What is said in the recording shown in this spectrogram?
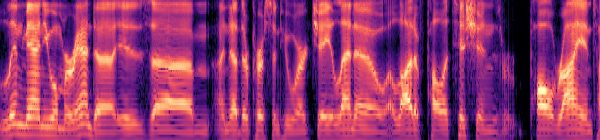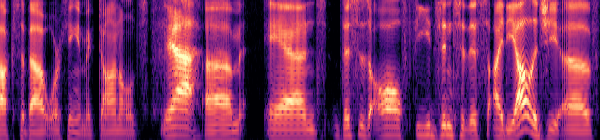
Lin Manuel Miranda is um, another person who worked. Jay Leno, a lot of politicians. Paul Ryan talks about working at McDonald's. Yeah. Um, and this is all feeds into this ideology of,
